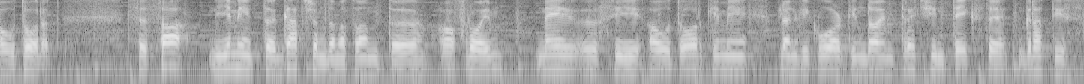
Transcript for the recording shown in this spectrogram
autorët. Se sa jemi të gatshëm domethënë të ofrojmë, ne si autorë kemi planifikuar t'i ndajmë 300 tekste gratis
